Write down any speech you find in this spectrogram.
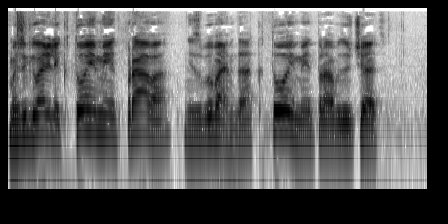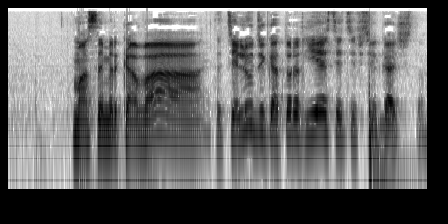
Мы же говорили, кто имеет право, не забываем, да? Кто имеет право изучать? Масса Меркава, это те люди, у которых есть эти все качества.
